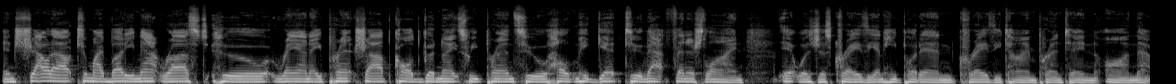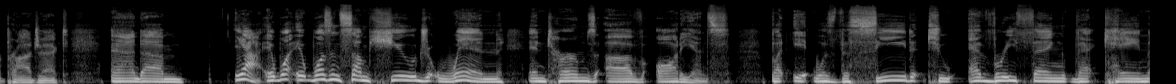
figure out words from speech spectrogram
And shout out to my buddy Matt Rust, who ran a print shop called Goodnight Sweet Prints, who helped me get to that finish line. It was just crazy. And he put in crazy time printing on that project. And um, yeah, it was it wasn't some huge win in terms of audience, but it was the seed to everything that came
